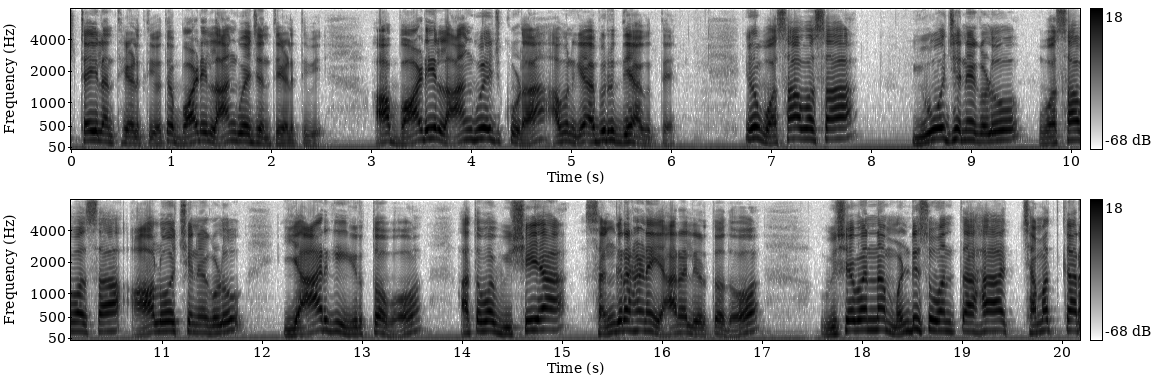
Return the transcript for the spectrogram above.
ಸ್ಟೈಲ್ ಅಂತ ಹೇಳ್ತೀವಿ, ಅಥವಾ ಬಾಡಿ ಲ್ಯಾಂಗ್ವೇಜ್ ಅಂತ ಹೇಳ್ತೀವಿ. ಆ ಬಾಡಿ ಲ್ಯಾಂಗ್ವೇಜ್ ಕೂಡ ಅವನಿಗೆ ಅಭಿವೃದ್ಧಿ ಆಗುತ್ತೆ. ಇನ್ನು ಹೊಸ ಹೊಸ ಯೋಜನೆಗಳು, ಹೊಸ ಹೊಸ ಆಲೋಚನೆಗಳು ಯಾರಿಗೆ ಇರ್ತವೋ ಅಥವಾ ವಿಷಯ ಸಂಗ್ರಹಣೆ ಯಾರಲ್ಲಿ ಇರ್ತದೋ, ವಿಷಯವನ್ನು ಮಂಡಿಸುವಂತಹ ಚಮತ್ಕಾರ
